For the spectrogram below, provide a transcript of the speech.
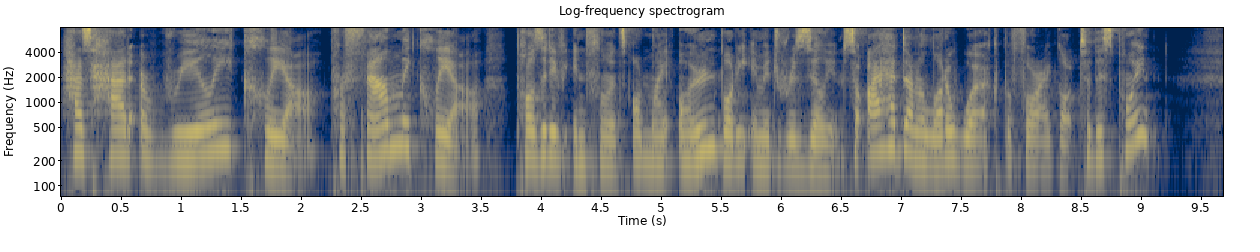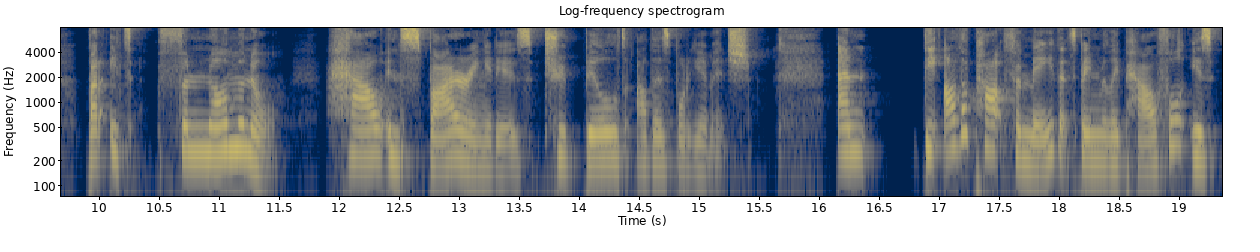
has had a really clear, profoundly clear positive influence on my own body image resilience. So I had done a lot of work before I got to this point, but it's phenomenal how inspiring it is to build others' body image. And the other part for me that's been really powerful is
